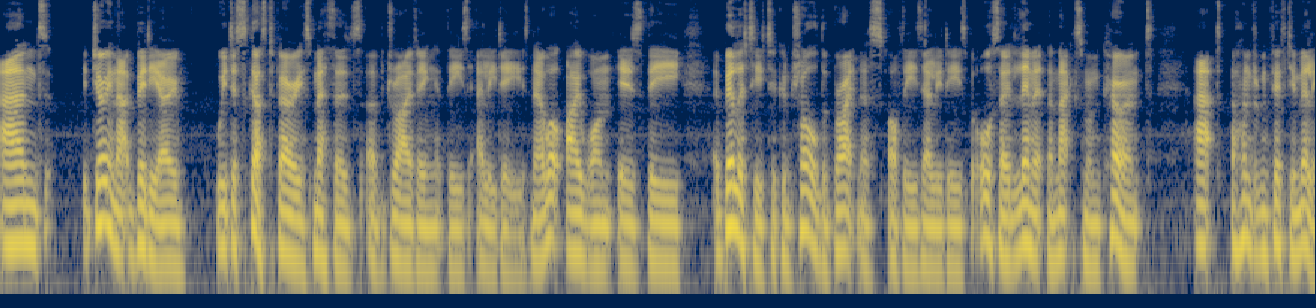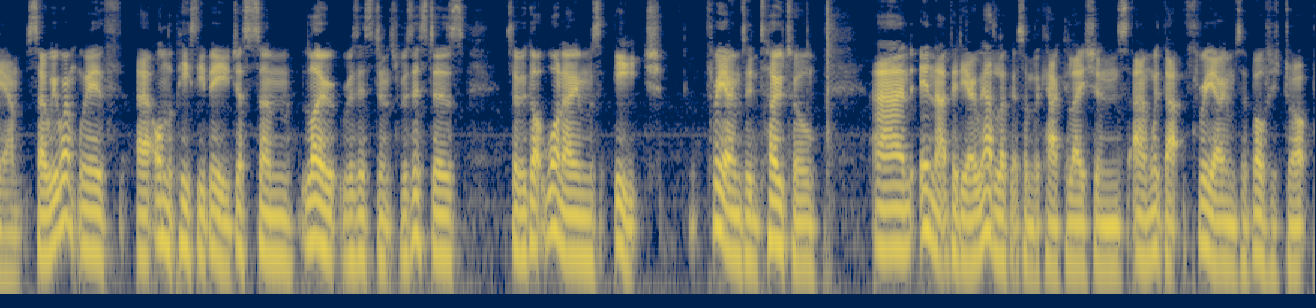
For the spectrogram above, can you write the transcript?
And during that video we discussed various methods of driving these LEDs. Now what I want is the ability to control the brightness of these LEDs but also limit the maximum current at 150 milliamps. So we went with, uh, on the PCB, just some low resistance resistors. So we've got 1 ohms each, 3 ohms in total. And in that video, we had a look at some of the calculations, and with that 3 ohms of voltage drop,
